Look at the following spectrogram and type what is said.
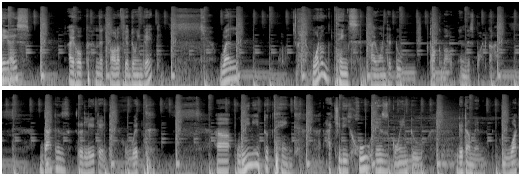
Hey guys, I hope that all of you are doing great. Well, one of the things I wanted to talk about in this podcast that is related with uh, we need to think actually who is going to determine what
